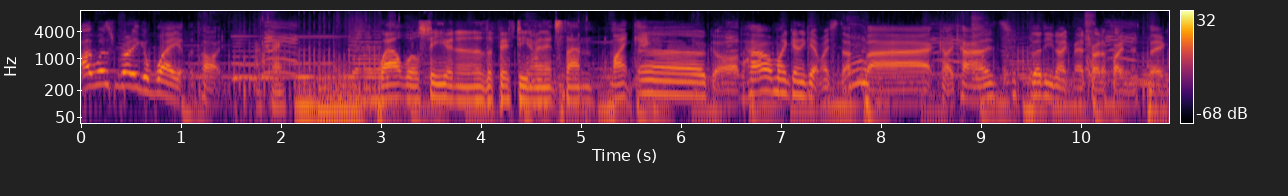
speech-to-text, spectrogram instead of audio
I was running away at the time. Okay. Well, we'll see you in another 15 minutes then, Mike. Oh god, how am I going to get my stuff back? I can't. It's a bloody nightmare trying to find this thing.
